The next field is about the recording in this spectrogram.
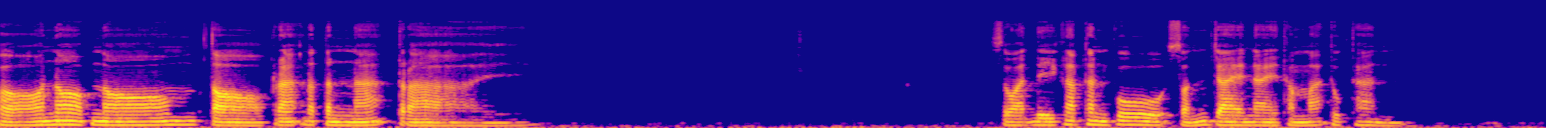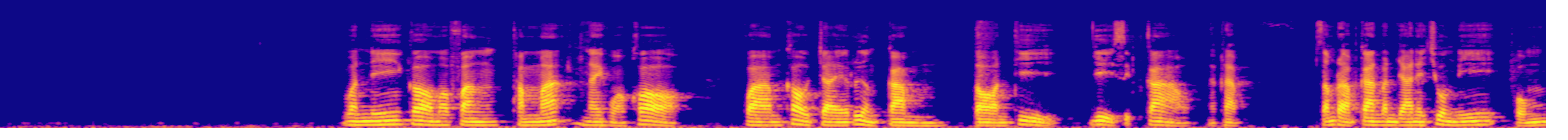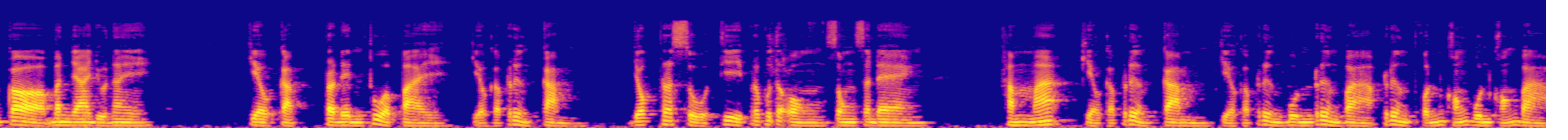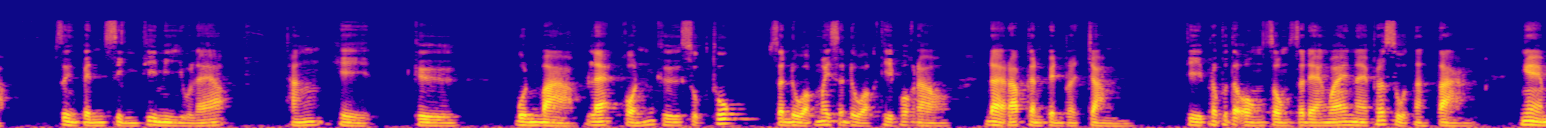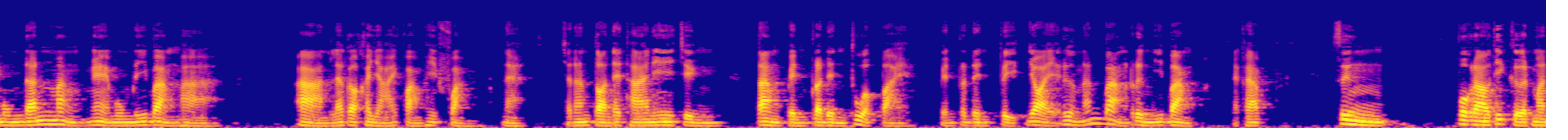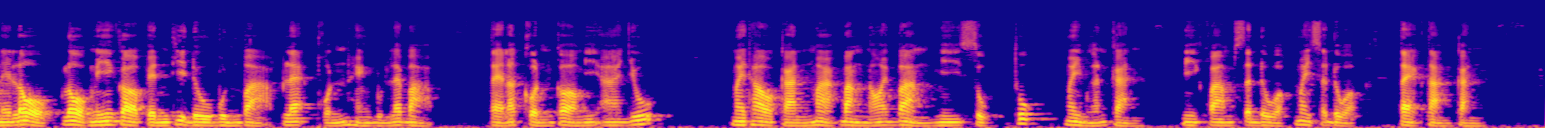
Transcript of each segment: ขอนอบน้อมต่อพระรัตนตรยัย สวัสดีครับท่านผู้สนใจในธรรมะทุกท่าน วันนี้ก็มาฟังธรรมะในหัวข้อ ความเข้าใจเรื่องกรรมตอนที่ 29 นะครับ สำหรับการบรรยายในช่วงนี้ ผมก็บรรยายอยู่ใน เกี่ยวกับประเด็นทั่วไป เกี่ยวกับเรื่องกรรม ยกพระสูตรที่พระพุทธองค์ทรงแสดง ธรรมะเกี่ยวกับเรื่องกรรม เกี่ยวกับเรื่องบุญเรื่องบาป เรื่องผลของบุญของบาป ซึ่งเป็นสิ่งที่มีอยู่แล้ว ทั้งเหตุ คือบุญบาปและผลคือสุขทุกข์ สะดวกไม่สะดวกที่พวกเราได้รับกันเป็นประจำ ที่พระพุทธองค์ทรงแสดงไว้ในพระสูตรต่างๆ แง่มุมดันมั่ง แง่มุมนี้บ้างมา อ่านแล้วก็ขยายความให้ฟังนะฉะนั้นตอนท้ายๆนี้จึงตั้งเป็นประเด็นทั่วไป เป็นประเด็นปลีกย่อยเรื่องนั้นบ้างเรื่องนี้บ้างนะครับ ซึ่งพวกเราที่เกิดมาในโลก โลกนี้ก็เป็นที่ดูบุญบาปและผลแห่งบุญและบาป แต่ละคนก็มีอายุ ไม่เท่ากันมากบ้างน้อยบ้าง มีสุขทุกข์ ไม่เหมือนกัน มีความสะดวกไม่สะดวกแตกต่างกัน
